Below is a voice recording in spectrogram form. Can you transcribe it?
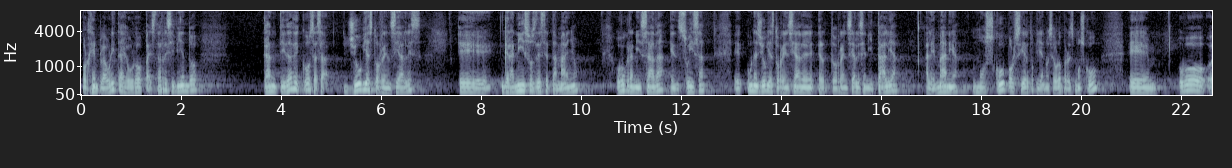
por ejemplo, ahorita Europa está recibiendo cantidad de cosas, lluvias torrenciales, eh, granizos de este tamaño, hubo granizada en Suiza, eh, unas lluvias torrenciales, eh, torrenciales en Italia, Alemania, Moscú, por cierto, que ya no es Europa, pero es Moscú, hubo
